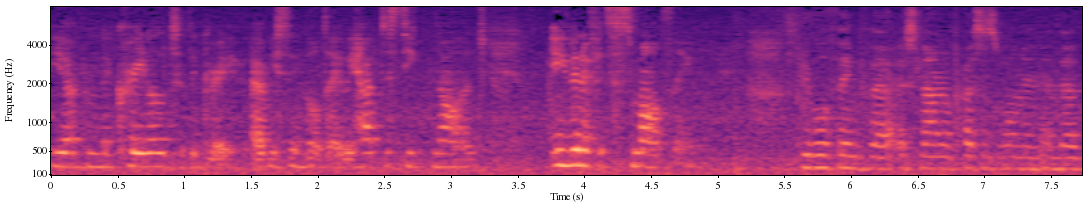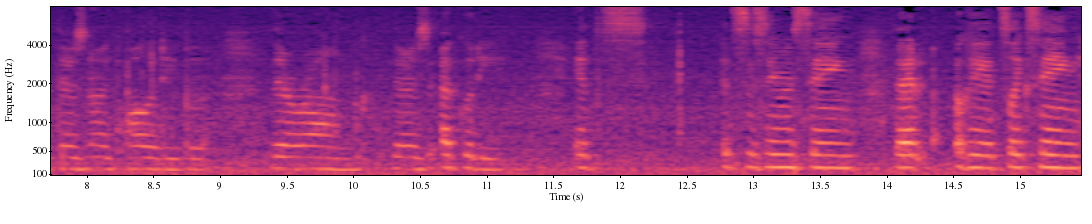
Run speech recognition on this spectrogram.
the Yeah, from the cradle to the grave, every single day we have to seek knowledge, even if it's a small thing. People think that Islam oppresses women and that there's no equality, but they're wrong. There's equity. It's it's the same as saying that okay, it's like saying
